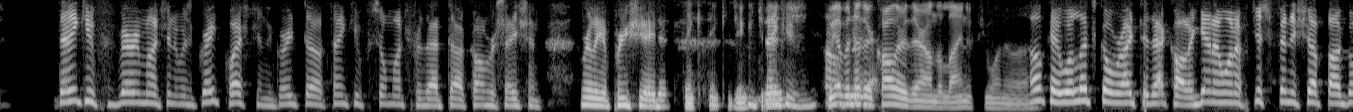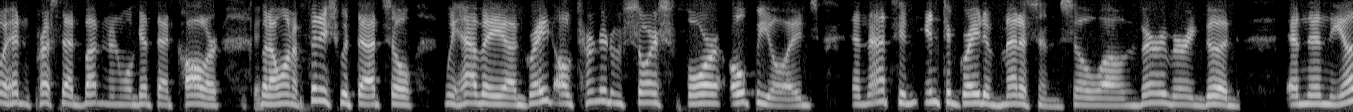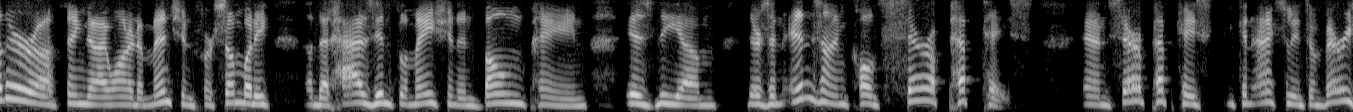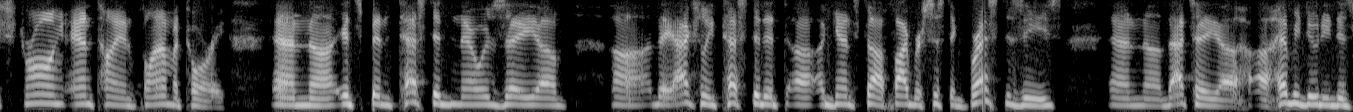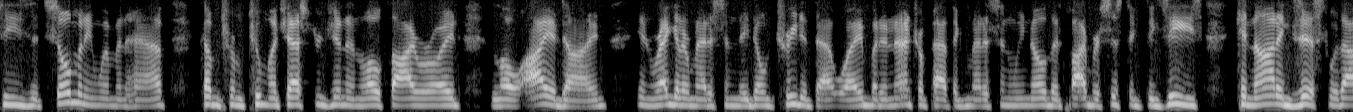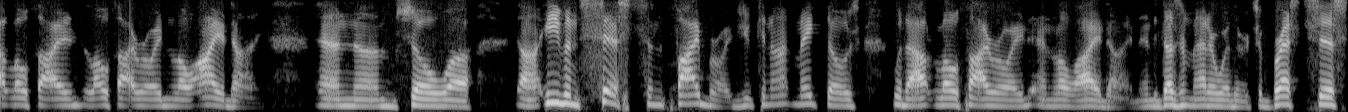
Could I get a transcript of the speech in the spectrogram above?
Thank you very much, and it was a great question. Great, uh, thank you so much for that uh, conversation. Really appreciate it. Thank you, thank you, thank you. Thank you. We have Okay. another caller there on the line if you want to. Uh, Okay, well, let's go right to that call. Again, I want to just finish up. Uh, go ahead and press that button, and we'll get that caller. Okay. But I want to finish with that. So we have a, uh great alternative source for opioids, and that's in integrative medicine. So uh, very, very good. And then the other uh, thing that I wanted to mention for somebody uh, that has inflammation and bone pain is the um, there's an enzyme called serrapeptase. And serrapeptase can actually it's a very strong anti-inflammatory. And uh, it's been tested and there was a uh, uh, they actually tested it uh, against uh, fibrocystic breast disease and uh, that's a, uh, a heavy duty disease that so many women have. Comes from too much estrogen and low thyroid low iodine. In regular medicine they don't treat it that way but in naturopathic medicine we know that fibrocystic disease cannot exist without low, thi- low thyroid and low iodine. And um, so uh, even cysts and fibroids, you cannot make those without low thyroid and low iodine. And it doesn't matter whether it's a breast cyst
